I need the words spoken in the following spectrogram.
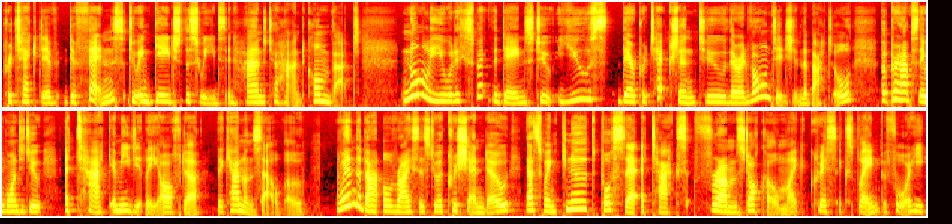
protective defense to engage the Swedes in hand to hand combat. Normally, you would expect the Danes to use their protection to their advantage in the battle, but perhaps they wanted to attack immediately after the cannon salvo. When the battle rises to a crescendo, that's when Knut Posse attacks from Stockholm, like Chris explained before. He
